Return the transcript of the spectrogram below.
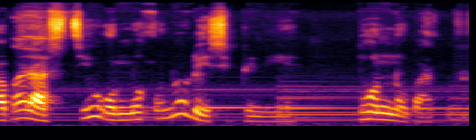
আবার আসছি অন্য কোনো রেসিপি নিয়ে। ধন্যবাদ।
